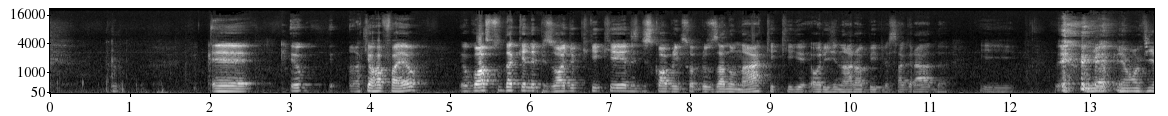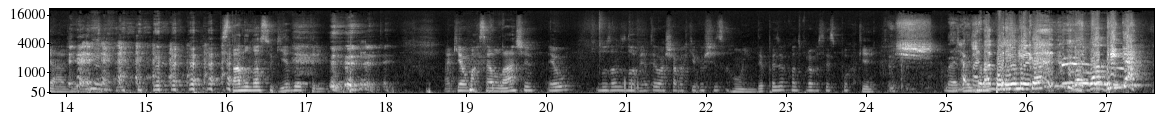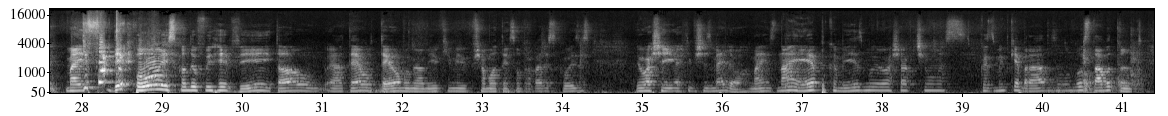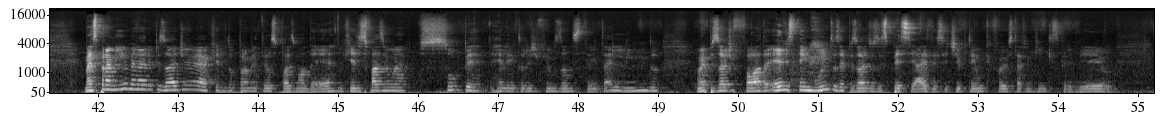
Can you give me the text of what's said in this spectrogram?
É, eu, aqui é o Rafael. Eu gosto daquele episódio que, que eles descobrem sobre os Anunnaki que originaram a Bíblia Sagrada. E E é, é uma viagem. Está no nosso guia do 30. Aqui é o Marcelo Lache. Eu, nos anos 90, eu achava Arquivo X ruim. Depois eu conto pra vocês por quê. Vai, Já vai vai gerar dar polêmica. Vai dar briga! Mas depois, quando eu fui rever e tal, até o Telmo, meu amigo, que me chamou a atenção pra várias coisas, eu achei Arquivo X melhor. Mas na época mesmo, eu achava que tinha umas coisas muito quebradas, eu não gostava tanto. Mas pra mim, o melhor episódio é aquele do Prometheus pós-moderno, que eles fazem uma super releitura de filmes dos anos 30, é lindo. É um episódio foda. Eles têm muitos episódios especiais desse tipo. Tem um que foi o Stephen King que escreveu.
